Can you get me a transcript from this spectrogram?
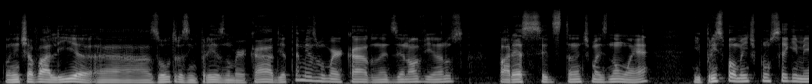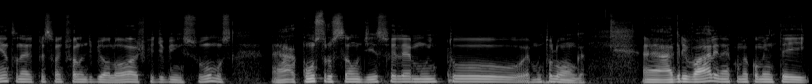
Quando a gente avalia as outras empresas no mercado e até mesmo o mercado, né, 19 anos parece ser distante, mas não é. E principalmente para um segmento, né, principalmente falando de biológico e de bioinsumos, a construção disso ele é muito, é muito longa. É, a Agrivale, né, como eu comentei,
